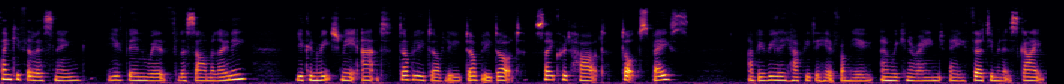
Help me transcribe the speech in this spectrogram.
Thank you for listening. You've been with Lasar Maloney. You can reach me at www.sacredheart.space. I'd be really happy to hear from you, and we can arrange a 30 minute Skype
